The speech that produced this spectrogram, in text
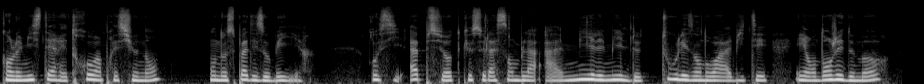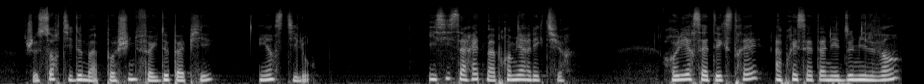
Quand le mystère est trop impressionnant, on n'ose pas désobéir. Aussi absurde que cela sembla à mille et mille de tous les endroits habités et en danger de mort, je sortis de ma poche une feuille de papier et un stylo. Ici s'arrête ma première lecture. Relire cet extrait, après cette année 2020,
